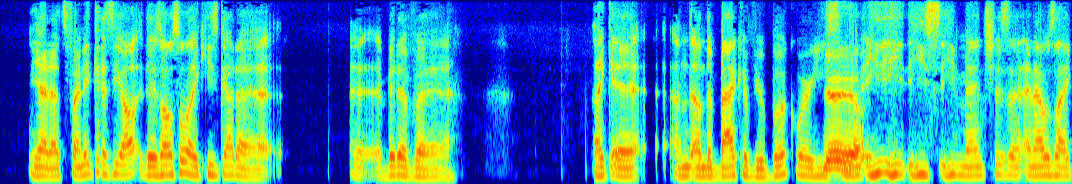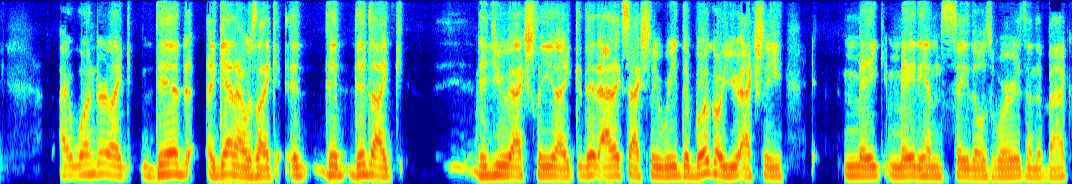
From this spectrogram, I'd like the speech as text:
yeah, that's funny because he all, there's also like he's got a a, a bit of a like a on the, on the back of your book where he's, Yeah, yeah. he he he's, he mentions it, and I was like, I wonder like did again I was like it, did did like did you actually like did Alex actually read the book or you actually make made him say those words in the back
